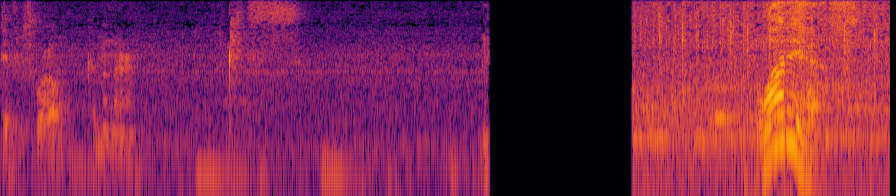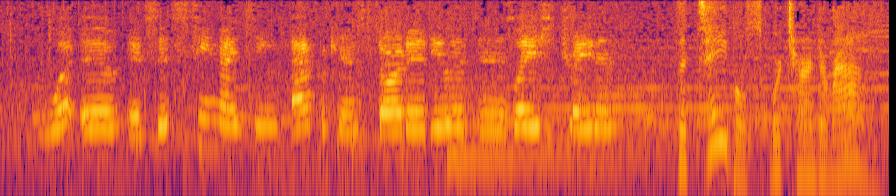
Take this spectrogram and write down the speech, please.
Difference world. Come and learn. What if? What if in 1619 Africans started dealing in slave trading? The tables were turned around.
